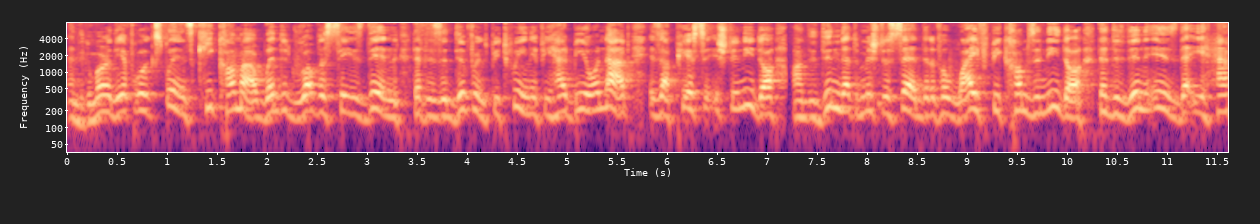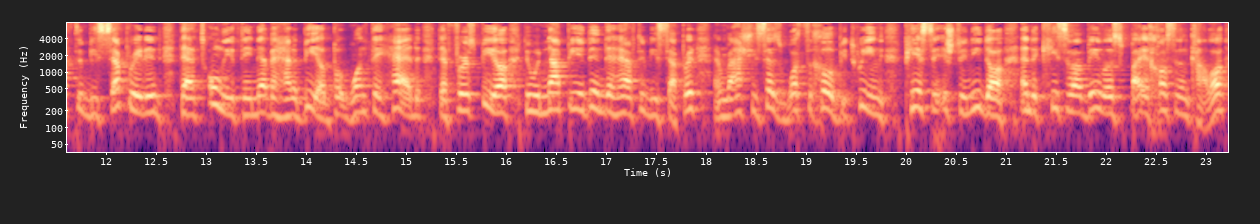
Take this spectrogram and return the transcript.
and the Gemara therefore explains ki kama. When did Rava say his din that there's a difference between if he had bia or not? Is a pierce ishtenida on the din that the Mishnah said that if a wife becomes a nida, then the din is that you have to be separated. That's only if they never had a bia. But once they had that first bia, there would not be a din that have to be separate. And Rashi says, what's the chil between Piesa Ishta Nida and the case of Avelos by Chosin and Kala?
